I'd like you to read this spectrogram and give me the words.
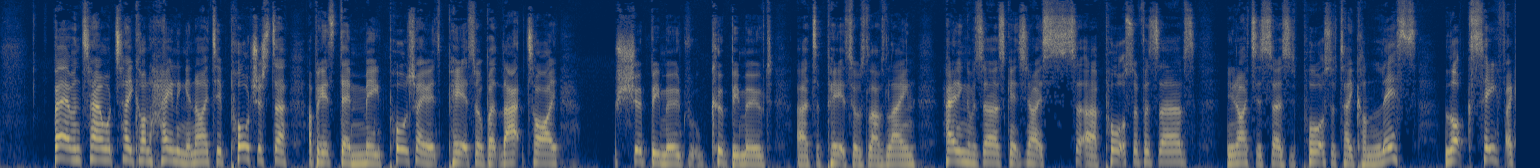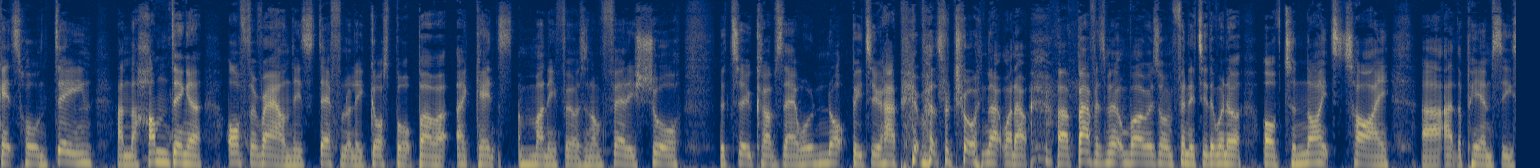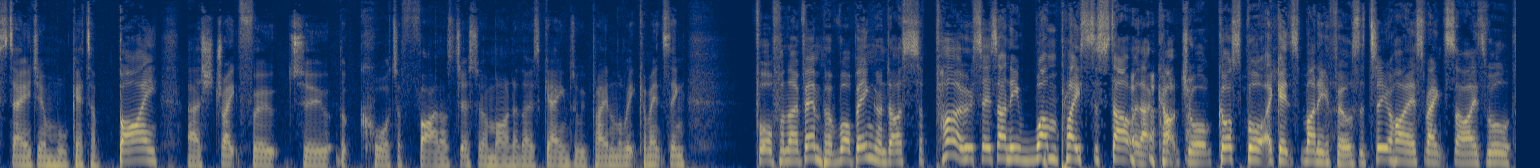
Fareham Town will take on Hayling United. Portchester up against Denmead. Portray against Petersfield, but that tie should be moved, could be moved uh, to Petersfield's Loves Lane. Hayling Reserves against United uh, Portsmouth Reserves. United Services Portsmouth take on Liss. Locks Heath against Horndean. And the humdinger of the round is definitely Gosport Borough against Moneyfields. And I'm fairly sure the two clubs there will not be too happy with us for drawing that one out. Uh, Baffins Milton Rovers or Infinity, the winner of tonight's tie uh, at the PMC Stadium, will get a bye uh, straight through to the quarter-finals. Just a reminder, those games will be played on the week commencing 4th of November. Rob England, I suppose there's only one place to start with that cut draw. Gosport against Moneyfields. The two highest ranked sides will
